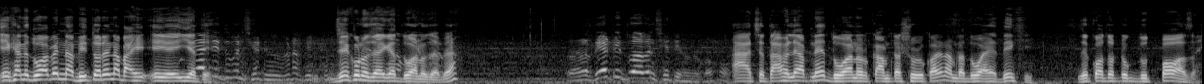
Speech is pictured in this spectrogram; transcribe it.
এখানে দোয়াবেন না ভিতরে না বাহি এই- এই ইয়েতে? যে কোনো জায়গায় দোয়ানো যাবে হ্যাঁ? আচ্ছা তাহলে আপনি দোয়ানোর কামটা শুরু করেন আমরা দোয়ায় দেখি যে কতটুক দুধ পাওয়া যায়।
